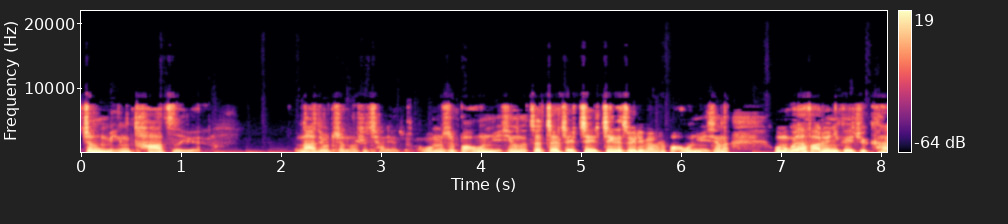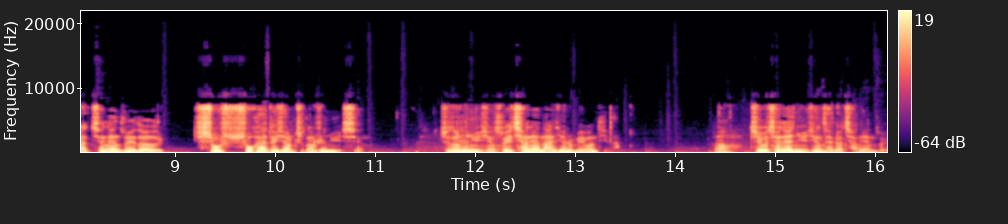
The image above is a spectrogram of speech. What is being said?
证明他自愿，那就只能是强奸罪了。我们是保护女性的，在在这这这个罪里面是保护女性的。我们国家法律你可以去看，强奸罪的受受害对象只能是女性，只能是女性，所以强奸男性是没问题的。啊，只有强奸女性才叫强奸罪。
